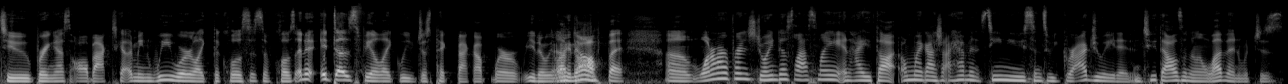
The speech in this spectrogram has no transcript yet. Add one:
to bring us all back together. I mean, we were like the closest of close. And it, it does feel like we've just picked back up where, you know, we left off. But um, one of our friends joined us last night, and I thought, oh my gosh, I haven't seen you since we graduated in 2011, which is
